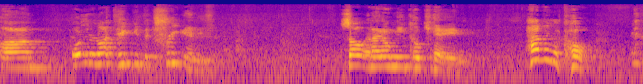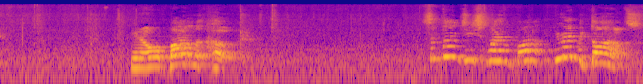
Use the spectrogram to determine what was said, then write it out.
um, or they're not taking it to treat anything. So, and I don't mean cocaine, having a Coke, you know, a bottle of Coke. Sometimes you just want to have a bottle. You're at McDonald's,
